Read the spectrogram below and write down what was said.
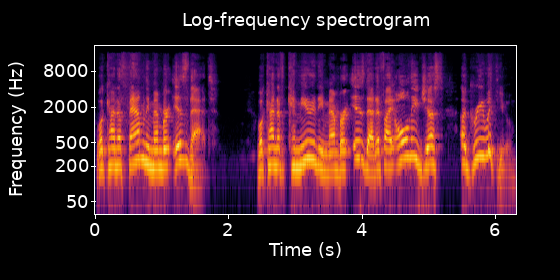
What kind of family member is that? What kind of community member is that if I only just agree with you?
